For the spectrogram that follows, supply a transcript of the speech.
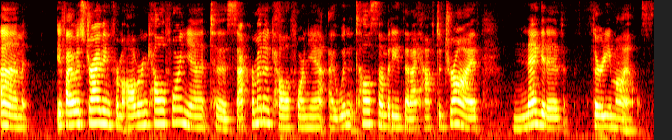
um, if I was driving from Auburn, California to Sacramento, California, I wouldn't tell somebody that I have to drive negative 30 miles,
